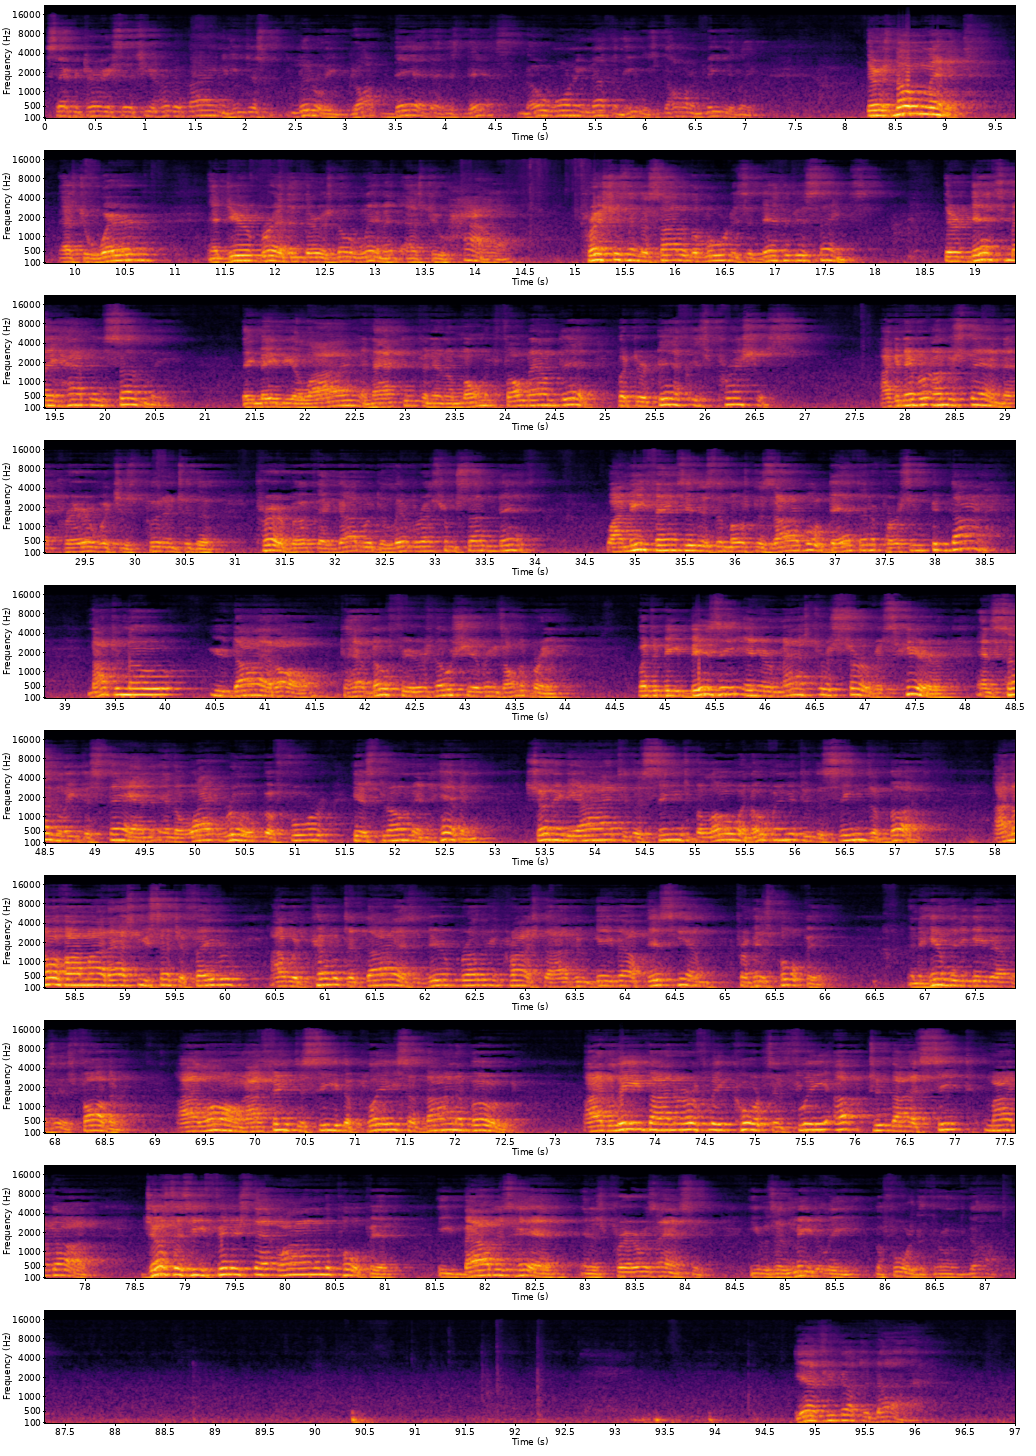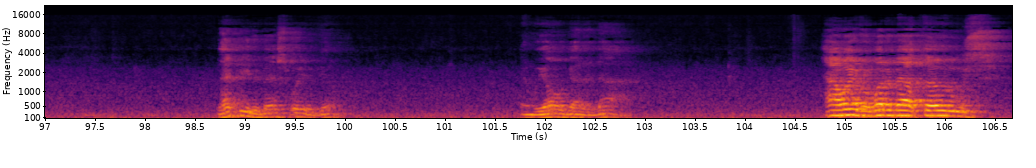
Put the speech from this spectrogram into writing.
secretary said she heard a bang, and he just literally dropped dead at his desk. No warning, nothing. He was gone immediately. There is no limit as to where, and dear brethren, there is no limit as to how precious in the sight of the Lord is the death of his saints. Their deaths may happen suddenly, they may be alive and active and in a moment fall down dead, but their death is precious. I can never understand that prayer which is put into the prayer book that God would deliver us from sudden death. Why, methinks it is the most desirable death that a person could die. Not to know you die at all, to have no fears, no shiverings on the brink, but to be busy in your master's service here and suddenly to stand in the white robe before his throne in heaven, shutting the eye to the scenes below and opening it to the scenes above. I know if I might ask you such a favor, I would covet to die as a dear brother in Christ died who gave out this hymn from his pulpit. And the hymn that he gave out was this Father, I long, I think, to see the place of thine abode. I'd leave thine earthly courts and flee up to thy seat, my God. Just as he finished that line in the pulpit, he bowed his head and his prayer was answered. He was immediately before the throne of God. Yeah, if you've got to die, that'd be the best way to go. And we all got to die. However, what about those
